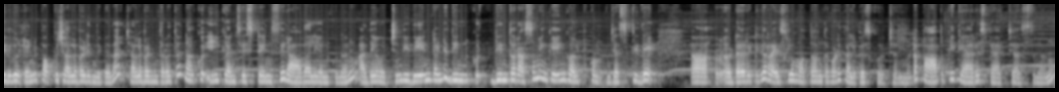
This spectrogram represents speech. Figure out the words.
ఇదిగోటండి పప్పు చల్లబడింది కదా. చల్లబడిన తర్వాత నాకు ఈ కన్సిస్టెన్సీ రావాలి అనుకున్నాను అదే వచ్చింది. ఇది ఏంటంటే దీని దీంతో రసం ఇంకేం కలుపుకోం జస్ట్ ఇదే. డైరెక్ట్గా రైస్లో మొత్తం అంతా కూడా కలిపేసుకోవచ్చు అనమాట పాపకి క్యారెస్ ప్యాక్ చేస్తున్నాను.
